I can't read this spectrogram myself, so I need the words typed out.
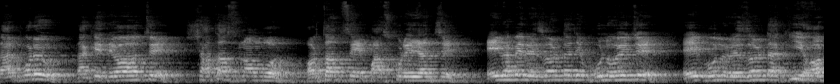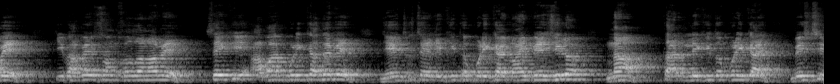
তারপরেও তাকে দেওয়া হচ্ছে সাতাশ নম্বর, অর্থাৎ সে পাস করে যাচ্ছে। এইভাবে রেজাল্টটা যে ভুল হয়েছে, এই ভুল রেজাল্টটা কি হবে? কীভাবে সংশোধন হবে, সে কি আবার পরীক্ষা দেবে? যেহেতু সে লিখিত পরীক্ষায় নয় পেয়েছিল, না, তার লিখিত পরীক্ষায় বেশি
